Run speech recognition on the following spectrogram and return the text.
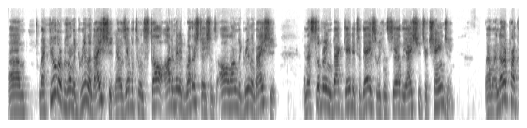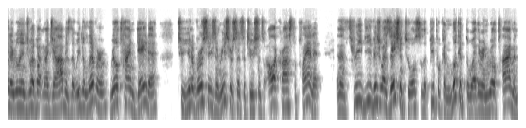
Um, my fieldwork was on the Greenland ice sheet, and I was able to install automated weather stations all along the Greenland ice sheet. And that's still bringing back data today so we can see how the ice sheets are changing. Um, another part that I really enjoy about my job is that we deliver real-time data to universities and research institutions all across the planet, and then 3D visualization tools so that people can look at the weather in real time and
